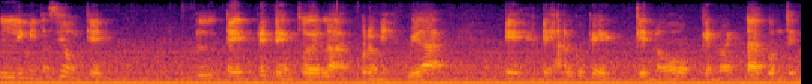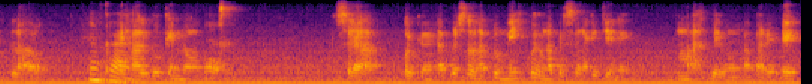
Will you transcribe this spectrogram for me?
limitación que dentro de la promiscuidad es, es algo que, que, no, que no está contemplado. Es algo que no, o sea, porque una persona promiscua es una persona que tiene más de una pareja, eh,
